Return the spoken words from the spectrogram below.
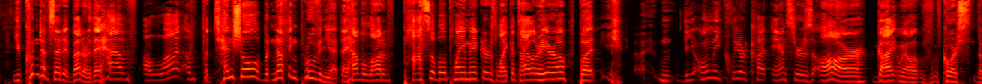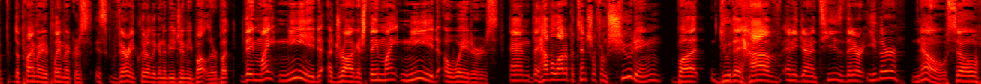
you couldn't have said it better. They have a lot of potential, but nothing proven yet. They have a lot of possible playmakers like a Tyler Herro, but. The only clear cut answers are guy. Well, of course, the the primary playmaker is, is very clearly going to be Jimmy Butler, but they might need a Dragic. They might need a Waiters, and they have a lot of potential from shooting. But do they have any guarantees there either? No. So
